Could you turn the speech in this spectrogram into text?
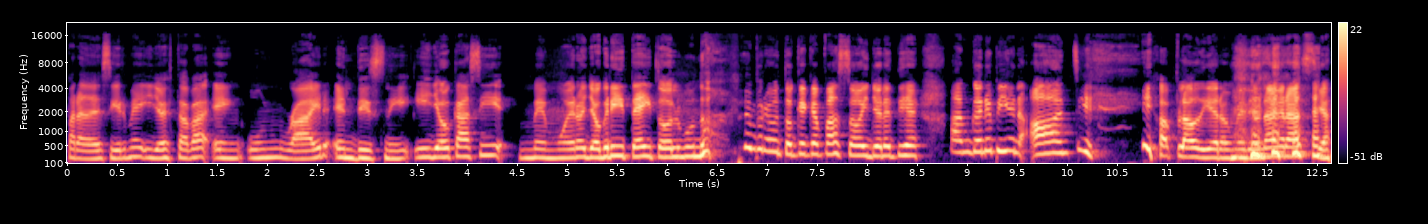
para decirme y yo estaba en un ride en Disney y yo casi me muero, yo grité y todo el mundo me preguntó qué, qué pasó y yo le dije, I'm gonna be an auntie. y aplaudieron, me dio una gracia.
